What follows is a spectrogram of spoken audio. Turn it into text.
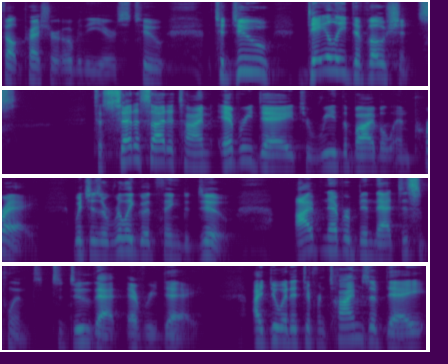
felt pressure over the years to to do daily devotions, to set aside a time every day to read the Bible and pray, which is a really good thing to do. I've never been that disciplined to do that every day. I do it at different times of day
